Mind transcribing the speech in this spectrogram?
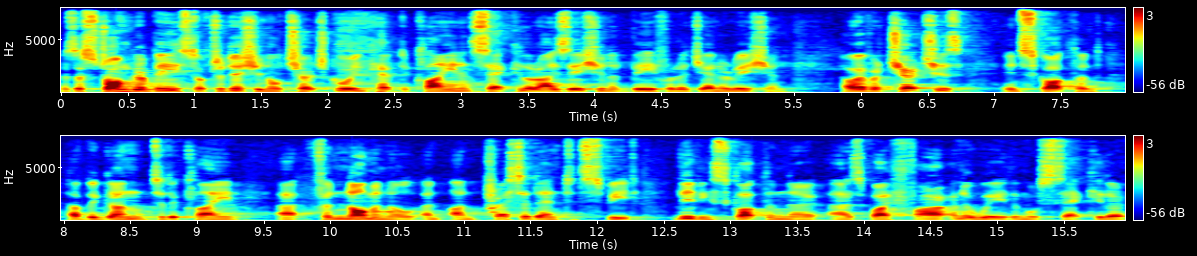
As a stronger base of traditional church going kept decline and secularization at bay for a generation. However, churches in Scotland have begun to decline at phenomenal and unprecedented speed, leaving Scotland now as by far and away the most secular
